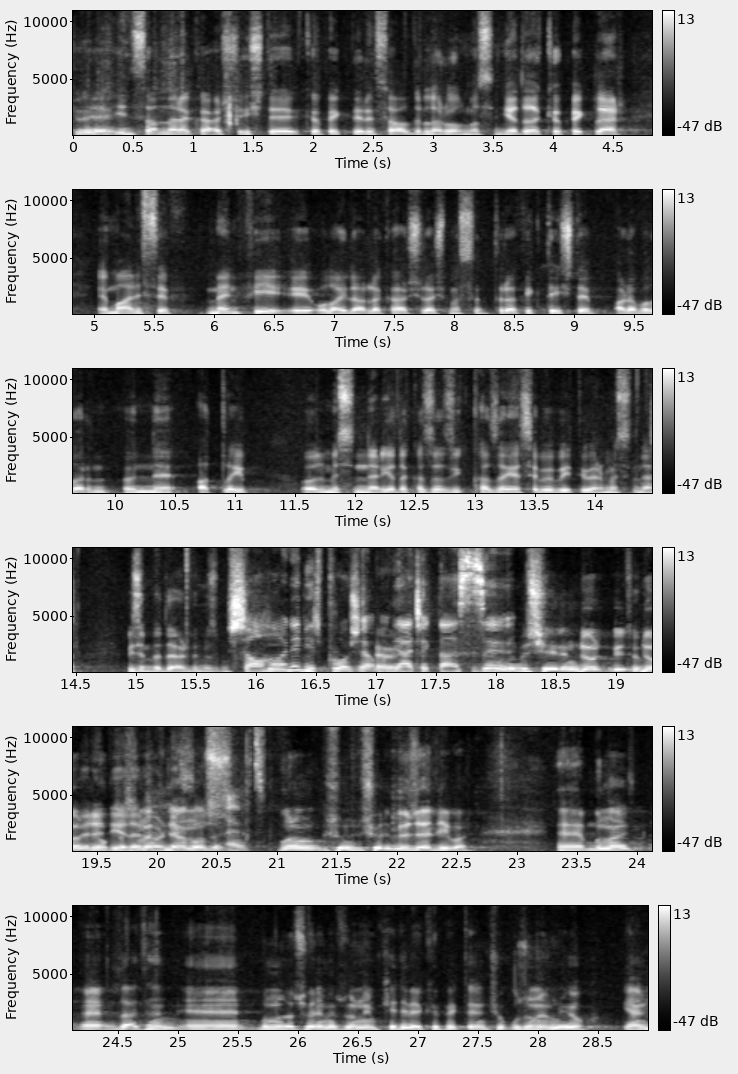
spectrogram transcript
şöyle- e, insanlara karşı işte köpeklerin saldırıları olmasın ya da köpekler e, maalesef menfi e, olaylarla karşılaşmasın. Trafikte işte arabaların önüne atlayıp ölmesinler ya da kaza, kazaya sebebiyet vermesinler. Bizim de derdimiz bu. Şahane bir proje ama Evet. gerçekten size Bunu biz şehrin dört, bir, dört noktasına örnek olsun. Evet. Bunun şunun şöyle bir özelliği var. Ee, bunlar e, zaten e, bunu da söylemek zorundayım. Kedi ve köpeklerin çok uzun ömrü yok. Yani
